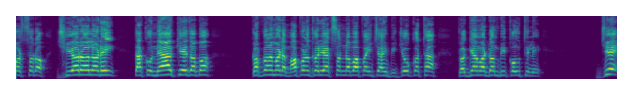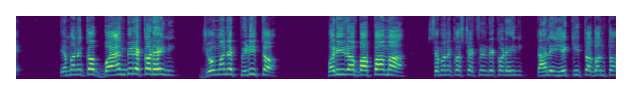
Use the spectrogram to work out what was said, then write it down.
বর্ষর ঝিওর লড়াই তাকে ন্যায় কে দেব কল্পনা ম্যাডাম আপনার রিয়াকশন নেওয়া চাহিবি যে কথা প্রজ্ঞা ম্যাডাম বি কৌলে যে এমানক বয়ান বি রেকর্ড হয়নি যে পীড়িত পরীর বাপা মা ସେମାନଙ୍କ ଷ୍ଟେଟମେଣ୍ଟ ରେକର୍ଡ ହେଇନି ତାହେଲେ ଇଏ କି ତଦନ୍ତ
